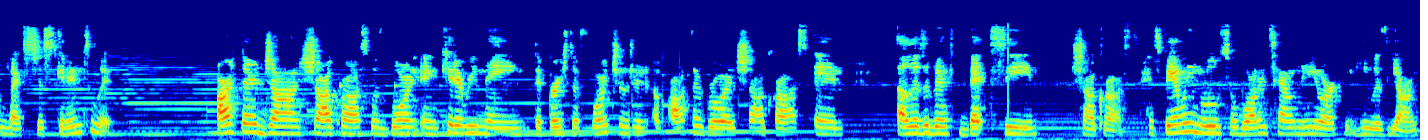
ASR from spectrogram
let's just get into it. Arthur John Shawcross was born in Kittery, Maine, the first of four children of Arthur Roy Shawcross and Elizabeth Betsy Shawcross. His family moved to Watertown, New York when he was young.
